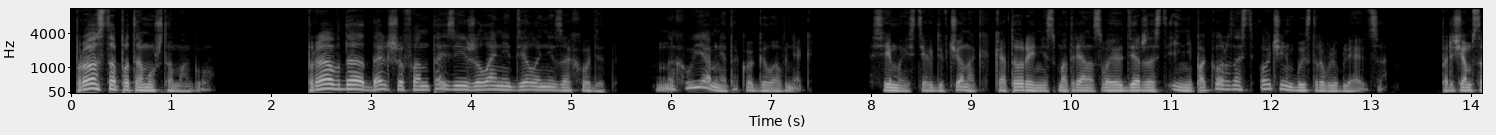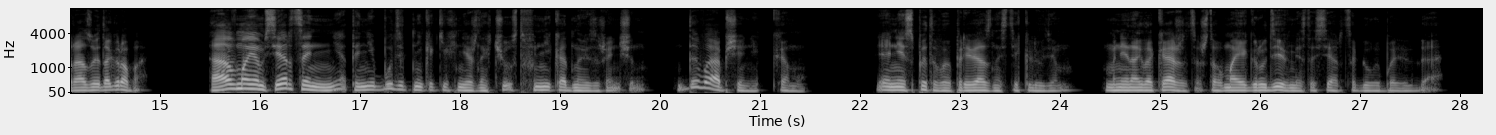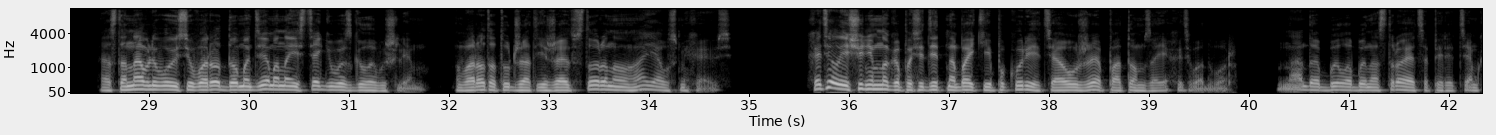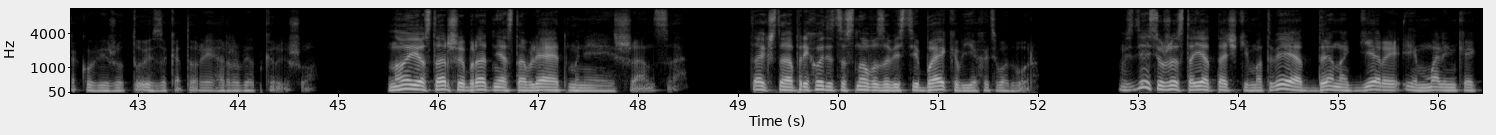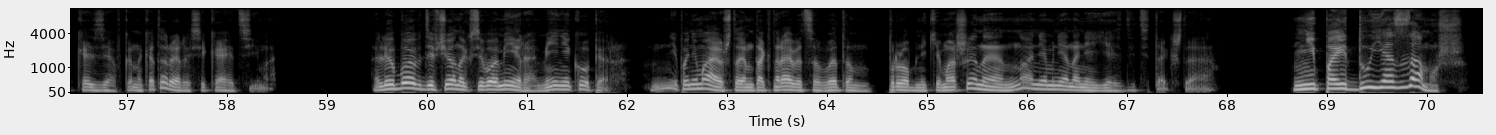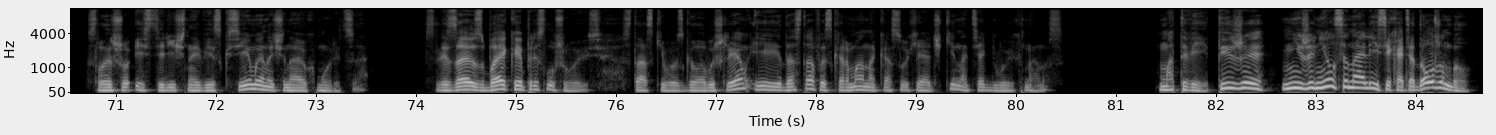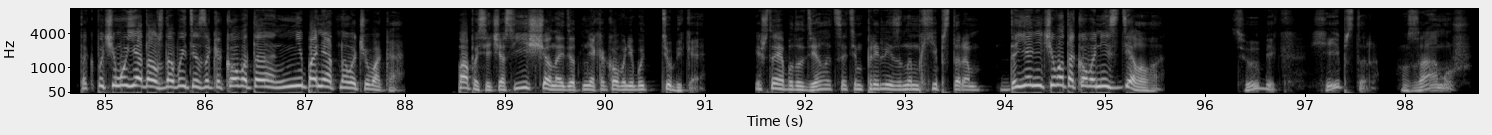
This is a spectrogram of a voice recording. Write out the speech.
Просто потому, что могу. Правда, дальше фантазии и желаний дело не заходит. Нахуя мне такой головняк? Сима из тех девчонок, которые, несмотря на свою дерзость и непокорность, очень быстро влюбляются. Причем сразу и до гроба. А в моем сердце нет и не будет никаких нежных чувств ни к одной из женщин. Да вообще ни к кому. Я не испытываю привязанности к людям. Мне иногда кажется, что в моей груди вместо сердца глыба льда. Останавливаюсь у ворот дома демона и стягиваю с головы шлем. Ворота тут же отъезжают в сторону, а я усмехаюсь. Хотел еще немного посидеть на байке и покурить, а уже потом заехать во двор. Надо было бы настроиться перед тем, как увижу ту, из-за которой рвет крышу. Но ее старший брат не оставляет мне и шанса. Так что приходится снова завести байк и въехать во двор. Здесь уже стоят тачки Матвея, Дэна, Геры и маленькая козявка, на которой рассекает Сима. Любовь девчонок всего мира, мини-купер. Не понимаю, что им так нравится в этом пробнике машины, но не мне на ней ездить, так что... «Не пойду я замуж!» Слышу истеричный визг Симы и начинаю хмуриться. Слезаю с байка и прислушиваюсь. Стаскиваю с головы шлем и, достав из кармана косухи очки, натягиваю их на нос. «Матвей, ты же не женился на Алисе, хотя должен был? Так почему я должна выйти за какого-то непонятного чувака? Папа сейчас еще найдет мне какого-нибудь тюбика. И что я буду делать с этим прилизанным хипстером? Да я ничего такого не сделала!» «Тюбик? Хипстер? Замуж?»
